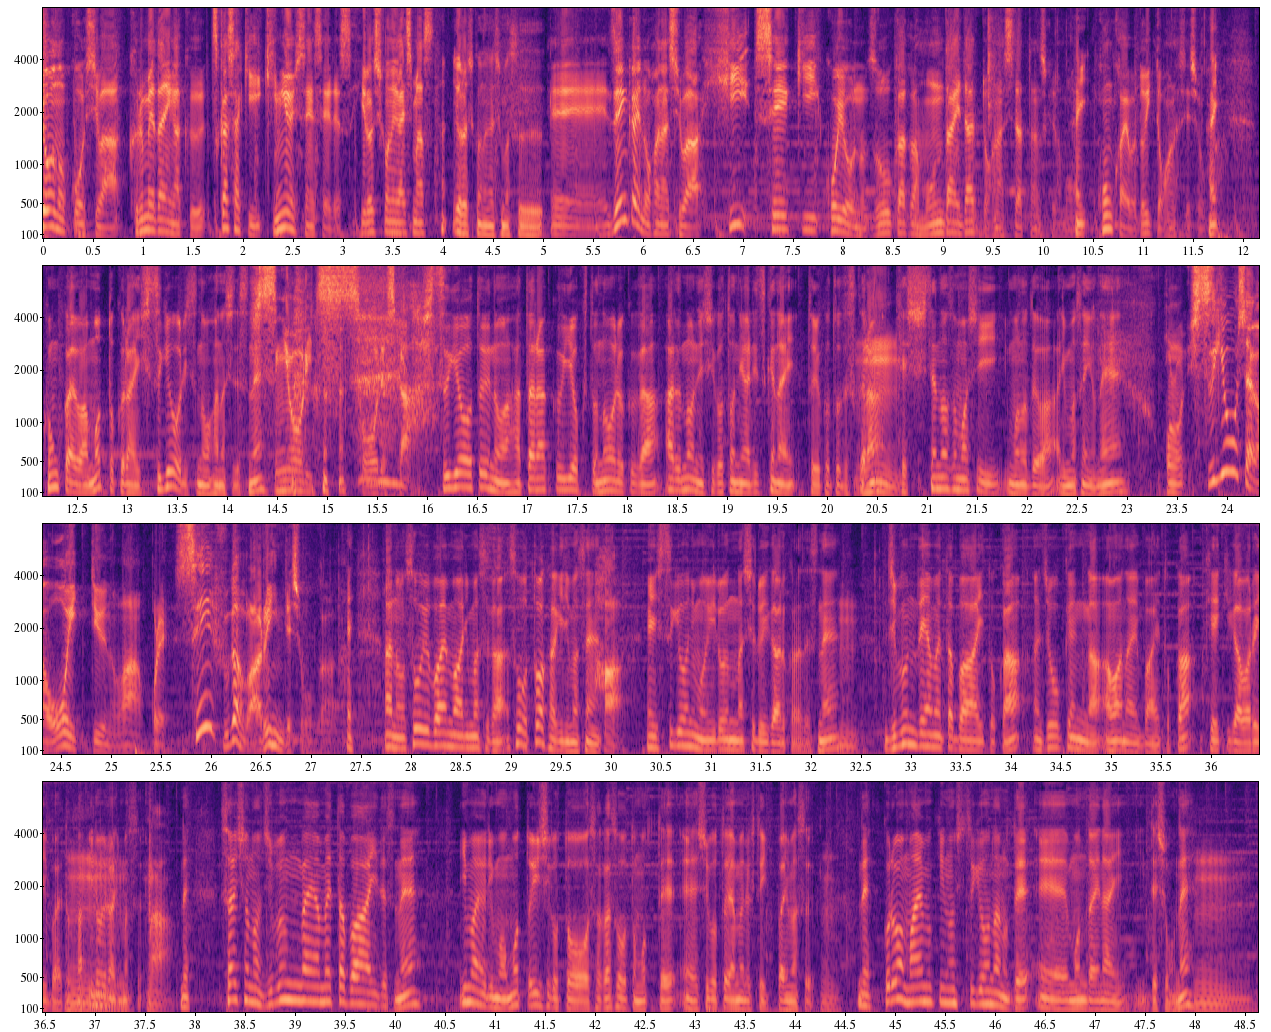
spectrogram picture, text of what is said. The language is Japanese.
今日の講師は久留米大学塚崎公義先生です。よろしくお願いします。よろしくお願いします、えー前回のお話は非正規雇用の増加が問題だってお話だったんですけども、はい。今回はどういったお話でしょうか、はい、今回はもっと暗い失業率のお話ですね。失業率。そうですか。失業というのは働く意欲と能力があるのに仕事にありつけないということですから、うん。決して望ましいものではありませんよね。この失業者が多いっていうのはこれ政府が悪いんでしょうか？えあのそういう場合もありますがそうとは限りません、はえ失業にもいろんな種類があるからですね、うん。自分で辞めた場合とか条件が合わない場合とか景気が悪い場合とかうん。いろいろあります。ああ。で最初の自分が辞めた場合ですね今よりももっといい仕事を探そうと思って、えー仕事を辞める人いっぱいいます、ん。でこれは前向きの失業なので、えー問題ないでしょうね、うん。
